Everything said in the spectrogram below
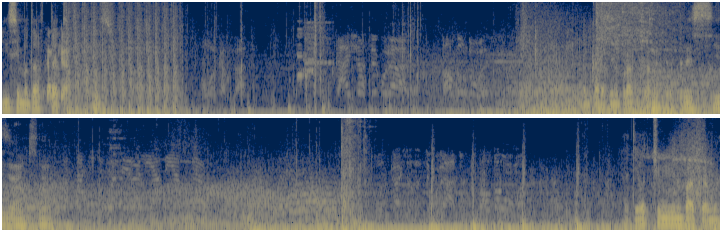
Em cima, tá? tá. aqui, Isso. Cara vindo pra cá. Muito preciso aqui, ó. Tem outro time vindo pra cá, mano.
